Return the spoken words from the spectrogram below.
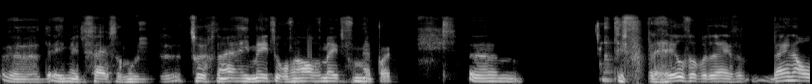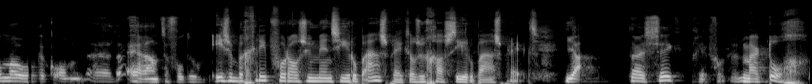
uh, de 1,50 meter moet terug naar 1 meter of een halve meter van mijn part. Um, het is voor heel veel bedrijven bijna onmogelijk om eraan te voldoen. Is er begrip voor als u mensen hierop aanspreekt, als u gasten hierop aanspreekt? Ja, daar is zeker begrip voor. Maar toch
